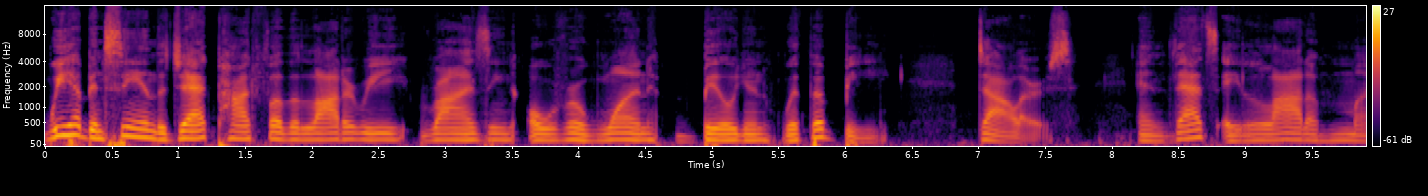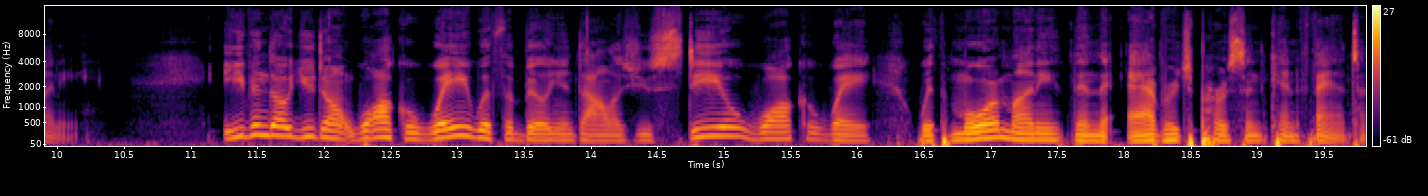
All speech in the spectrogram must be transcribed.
We have been seeing the jackpot for the lottery rising over 1 billion with a B dollars, and that's a lot of money even though you don't walk away with a billion dollars, you still walk away with more money than the average person can phantom.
